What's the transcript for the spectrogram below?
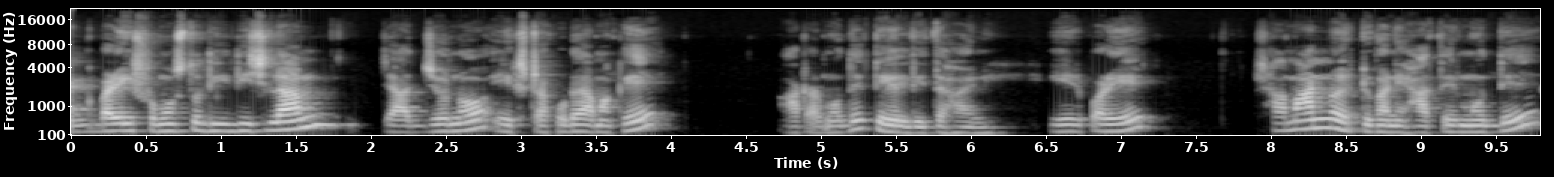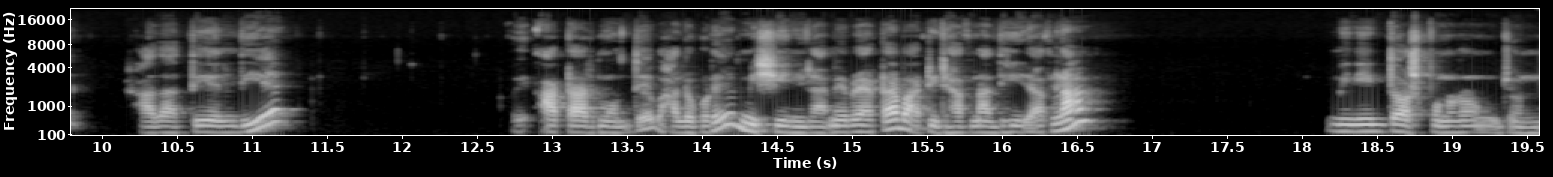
একবারেই সমস্ত দিয়ে দিয়েছিলাম, যার জন্য এক্সট্রা করে আমাকে আটার মধ্যে তেল দিতে হয়নি। এরপরে সামান্য একটুখানি হাতের মধ্যে সাদা তেল দিয়ে ওই আটার মধ্যে ভালো করে মিশিয়ে নিলাম। এবার একটা বাটি ঢাকনা দিয়ে রাখলাম। মিনিট দশ পনেরোর জন্য।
